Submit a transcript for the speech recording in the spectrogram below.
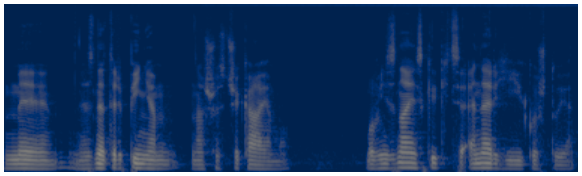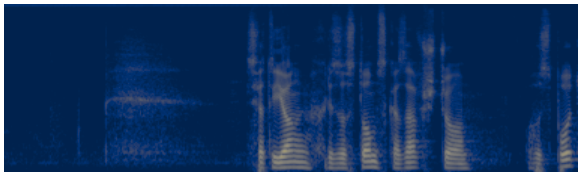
ми з нетерпінням на щось чекаємо. Бо він знає, скільки це енергії коштує. Святий Йоанн Хризостом сказав, що Господь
